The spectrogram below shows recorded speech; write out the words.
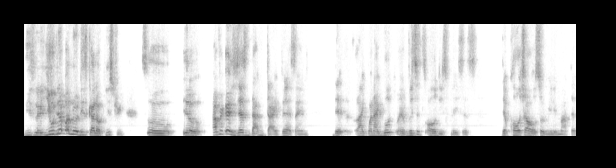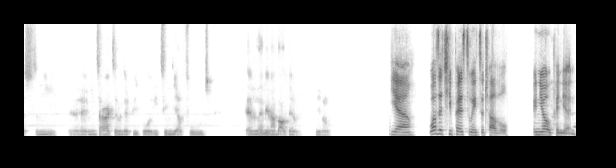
This way, you never know this kind of history. So you know, Africa is just that diverse, and the like when I go and visit all these places, the culture also really matters to me. And interacting with the people, eating their food, and learning about them. You know. Yeah. What's the cheapest way to travel, in your opinion?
